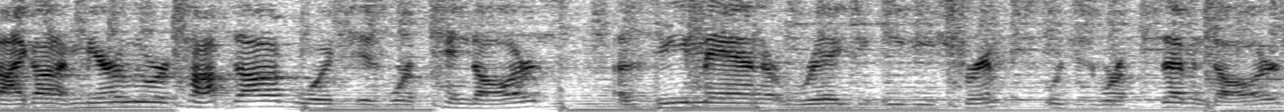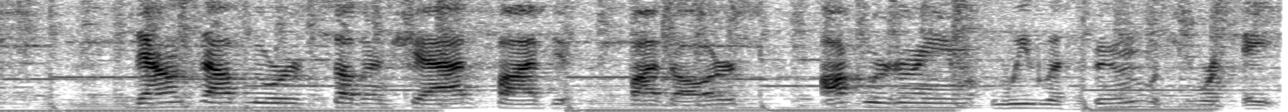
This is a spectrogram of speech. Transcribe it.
I got a MirrOlure Top Dog, which is worth $10. A Z-Man Rigged Easy Shrimps, which is worth $7. Down South Lures Southern Shad, $5. $5. Aqua Dream Weedless Spoon, which is worth $8.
